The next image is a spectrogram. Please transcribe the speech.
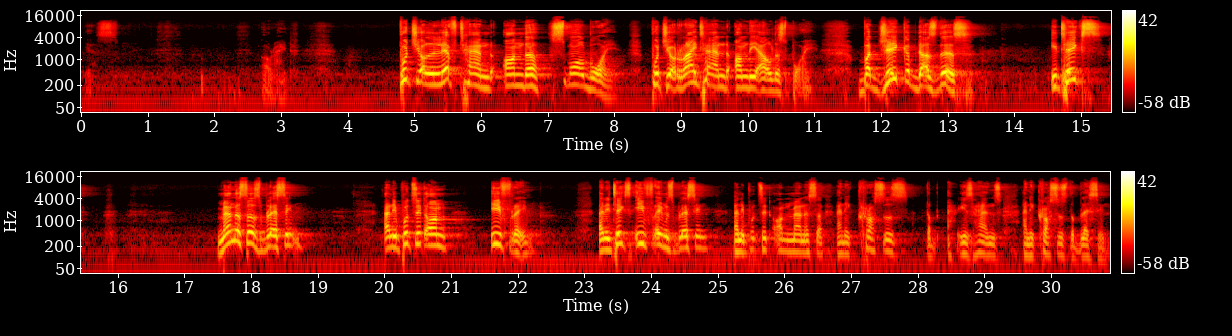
yes. All right. Put your left hand on the small boy Put your right hand on the eldest boy. But Jacob does this. He takes Manasseh's blessing and he puts it on Ephraim. And he takes Ephraim's blessing and he puts it on Manasseh and he crosses the, his hands and he crosses the blessing.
